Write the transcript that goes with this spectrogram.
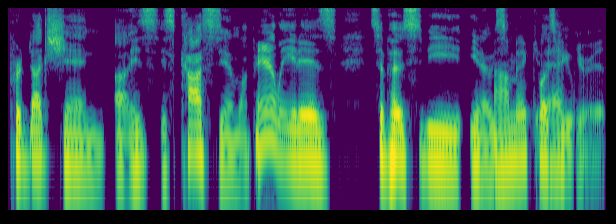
production. Uh, his his costume. Apparently, it is supposed to be you know Comic to be- accurate.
